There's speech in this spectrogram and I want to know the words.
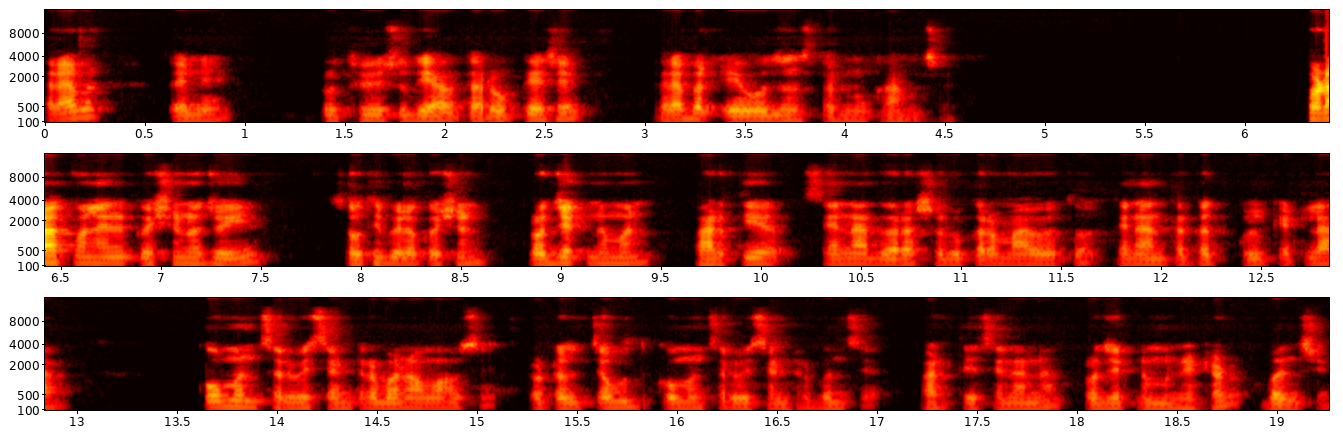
બરાબર? તો એને પૃથ્વી સુધી આવતા રોકે છે. બરાબર? એ ઓઝોન સ્તરનું કામ છે. થોડાક મને ક્વેશ્ચનો જોઈએ. સૌથી પહેલો ક્વેશ્ચન પ્રોજેક્ટ નમન ભારતીય સેના દ્વારા શરૂ કરવામાં આવ્યો હતો. તેના અંતર્ગત કુલ કેટલા કોમન સર્વિસ સેન્ટર બનાવવામાં આવશે? ટોટલ ચૌદ કોમન સર્વિસ સેન્ટર બનશે. ભારતીય સેનાના પ્રોજેક્ટ નંબર હેઠળ બનશે.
